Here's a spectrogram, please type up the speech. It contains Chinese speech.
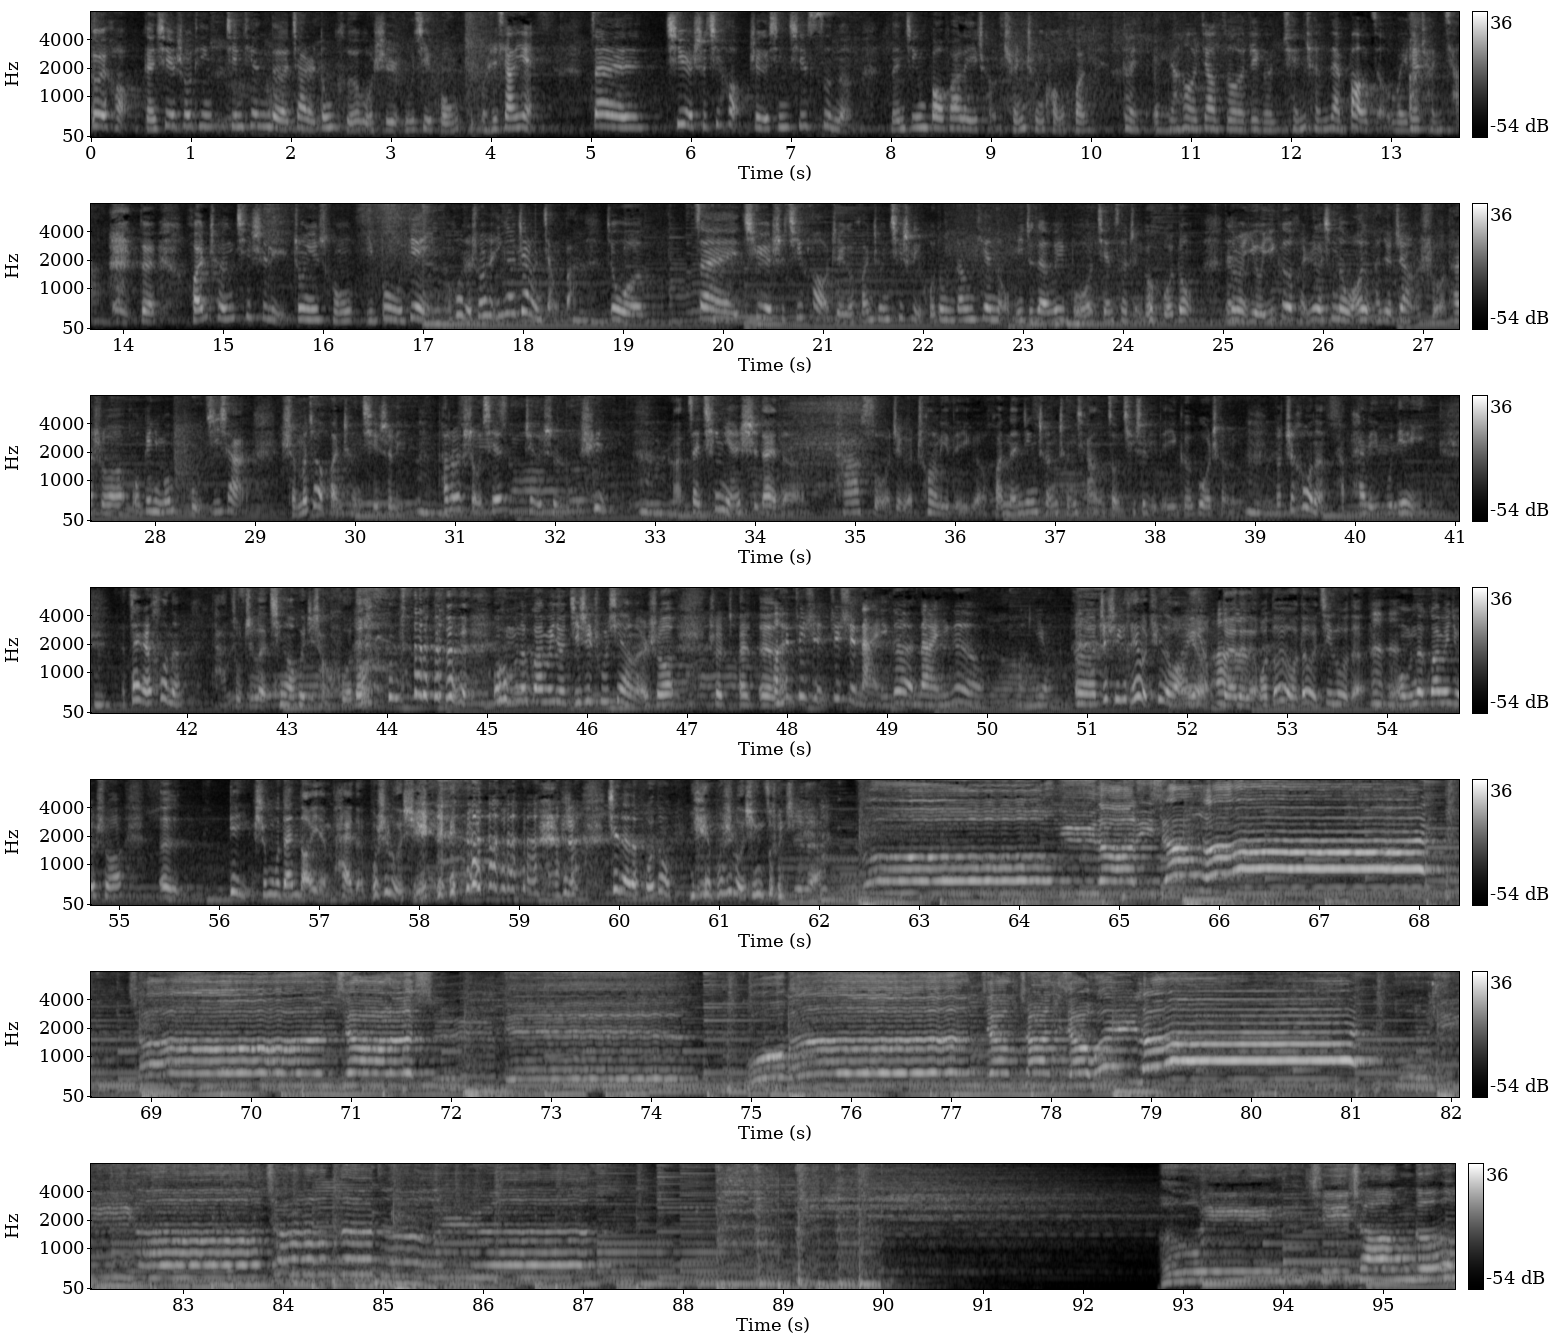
各位好，感谢收听今天的假日东河，我是吴继红。我是肖燕。在七月十七号这个星期四呢，南京爆发了一场全城狂欢。对，然后叫做这个全城在暴走，围着城墙。对，环城七十里终于从一部电影，或者说是应该这样讲吧，就我。在七月十七号这个环城七十里活动当天呢，我们一直在微博监测整个活动。那么有一个很热心的网友，他就这样说：“他说我给你们普及一下什么叫环城七十里。他说，首先这个是鲁迅，啊，在青年时代的。”他所这个创立的一个环南京城城墙走七十里的一个过程，嗯。那之后呢，他拍了一部电影，嗯。再然后呢，他组织了青奥会这场活动，我们的官微就及时出现了，说说呃呃，这是这是哪一个哪一个网友？呃，这是一个很有趣的网友，对对对，我都有我都有记录的，我们的官微就说，呃，电影是穆丹导演拍的，不是鲁迅，他说现在的活动也不是鲁迅组织的。唱歌。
